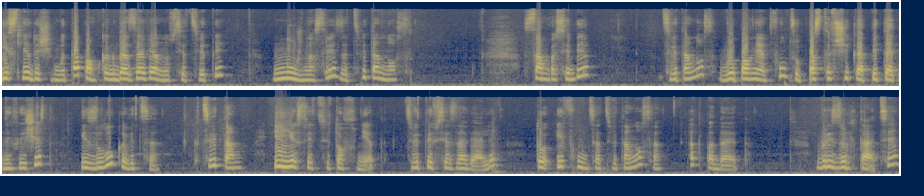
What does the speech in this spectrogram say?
И следующим этапом, когда завянут все цветы, нужно срезать цветонос. Сам по себе цветонос выполняет функцию поставщика питательных веществ из луковицы к цветам. И если цветов нет, цветы все завяли, то и функция цветоноса отпадает. В результате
